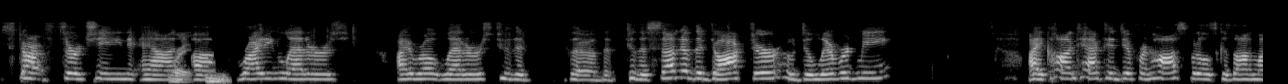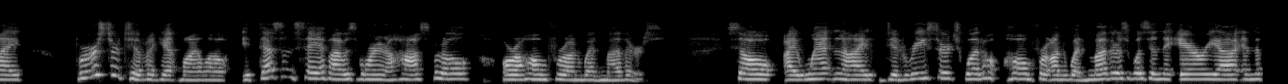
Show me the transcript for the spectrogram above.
start searching and Right. um, writing letters. I wrote letters to the, the the to the son of the doctor who delivered me. I contacted different hospitals because on my birth certificate, Milo, it doesn't say if I was born in a hospital or a home for unwed mothers. So I went and I did research what home for unwed mothers was in the area in the,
